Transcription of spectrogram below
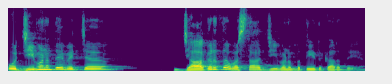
ਉਹ ਜੀਵਨ ਦੇ ਵਿੱਚ ਜਾਗਰਤ ਅਵਸਥਾ ਜੀਵਨ ਬਤੀਤ ਕਰਦੇ ਆ।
